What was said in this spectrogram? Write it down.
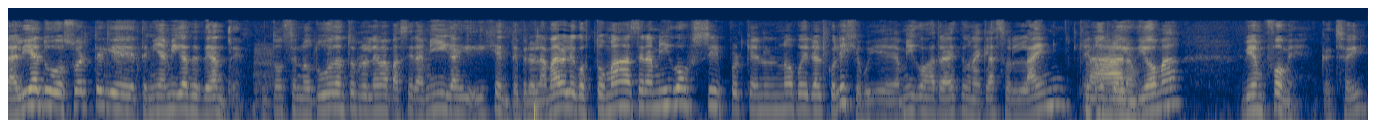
la Lía tuvo suerte que tenía amigas desde antes, entonces no tuvo tanto problema para hacer amigas y, y gente, pero a la Maro le costó más hacer amigos, sí, porque no puede ir al colegio, porque amigos a través de una clase online, en Claro. otro idioma, bien fome, ¿cachai?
